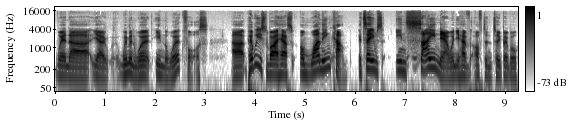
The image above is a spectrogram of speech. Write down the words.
when uh, you know women weren't in the workforce, uh, people used to buy a house on one income. It seems insane now when you have often two people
